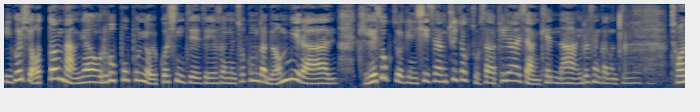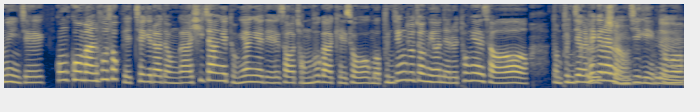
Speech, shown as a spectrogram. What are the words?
이것이 어떤 방향으로 후폭풍이 올 것인지에 대해서는 조금 더 면밀한 계속적인 시장 추적 조사가 필요하지 않겠나 이런 생각은 듭니다. 저는 이제 꼼꼼한 후속 대책이라던가 시장의 동향에 대해서 정부가 계속 뭐 분쟁조정위원회를 통해서 어떤 분쟁을 그렇죠. 해결하는 움직임 네. 또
